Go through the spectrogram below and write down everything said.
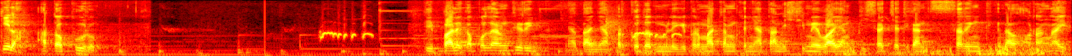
Kukilah atau burung Di balik kepopuleran dirinya, nyatanya perkutut memiliki bermacam kenyataan istimewa yang bisa jadikan sering dikenal orang lain.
